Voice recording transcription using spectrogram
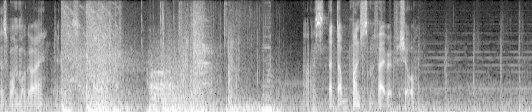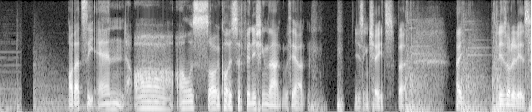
there's one more guy. There he is. Nice. That double punch is my favorite for sure. Oh, that's the end. Oh, I was so close to finishing that without using cheats, but hey, it is what it is.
